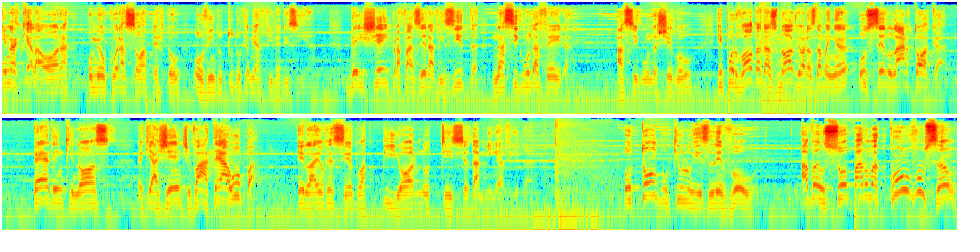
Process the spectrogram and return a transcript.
E naquela hora o meu coração apertou ouvindo tudo o que minha filha dizia. Deixei para fazer a visita na segunda-feira. A segunda chegou e por volta das nove horas da manhã o celular toca. Pedem que nós, que a gente vá até a UPA. E lá eu recebo a pior notícia da minha vida. O tombo que o Luiz levou avançou para uma convulsão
